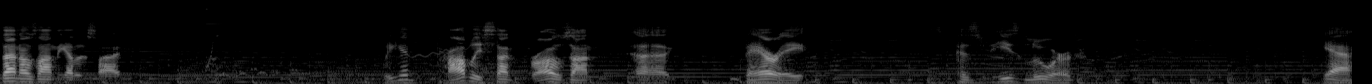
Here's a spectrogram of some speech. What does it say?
Steno's on the other side. We could probably send Bros on uh, Barry. Because he's lured. Yeah.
